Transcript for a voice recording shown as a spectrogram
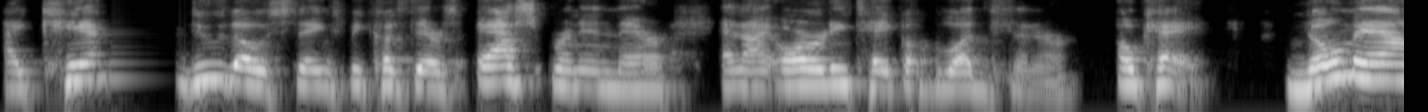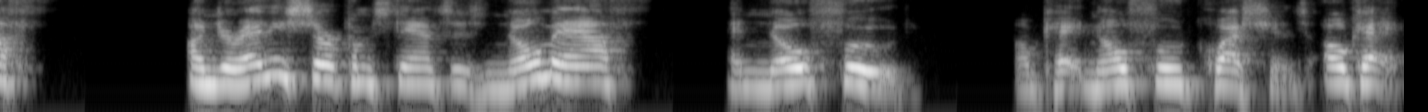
I can't do those things because there's aspirin in there and I already take a blood thinner. Okay, no math under any circumstances, no math and no food. Okay, no food questions. Okay.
